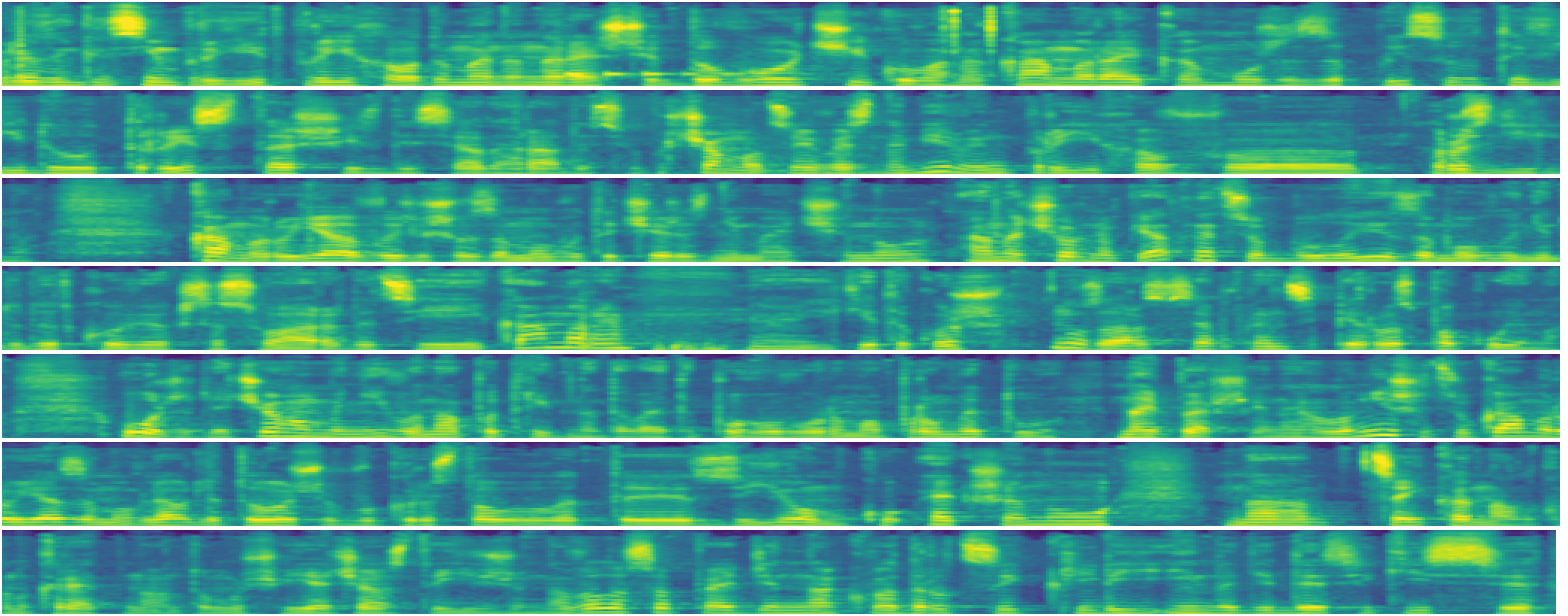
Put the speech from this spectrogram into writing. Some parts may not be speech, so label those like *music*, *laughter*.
Люденьки, всім привіт! Приїхала до мене нарешті довгоочікувана камера, яка може записувати відео 360 градусів. Причому цей весь набір він приїхав е, роздільно. Камеру я вирішив замовити через Німеччину. А на Чорну п'ятницю були замовлені додаткові аксесуари до цієї камери, е, які також ну, зараз все в принципі розпакуємо. Отже, для чого мені вона потрібна? Давайте поговоримо про мету. Найперше і найголовніше, цю камеру я замовляв для того, щоб використовувати зйомку екшену на цей канал конкретно, тому що я часто їжджу на велосипеді, на квадроциклі, іноді десь якісь, е,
